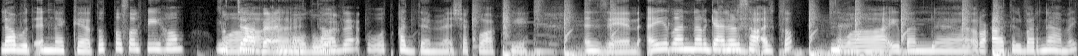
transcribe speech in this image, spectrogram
لابد أنك تتصل فيهم وتتابع الموضوع. تتابع وتقدم شكواك فيه إنزين أيضا نرجع لرسائلكم نعم. وأيضا رعاة البرنامج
